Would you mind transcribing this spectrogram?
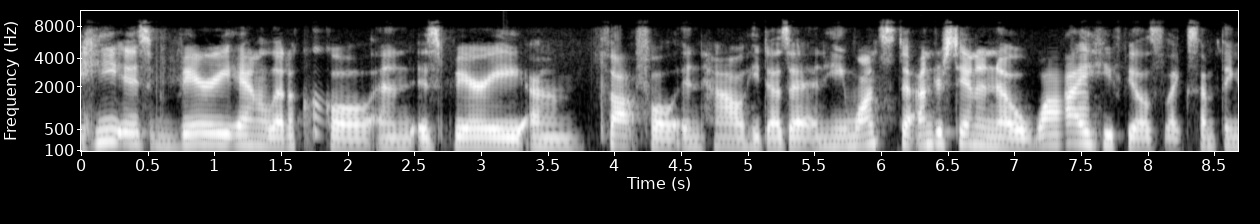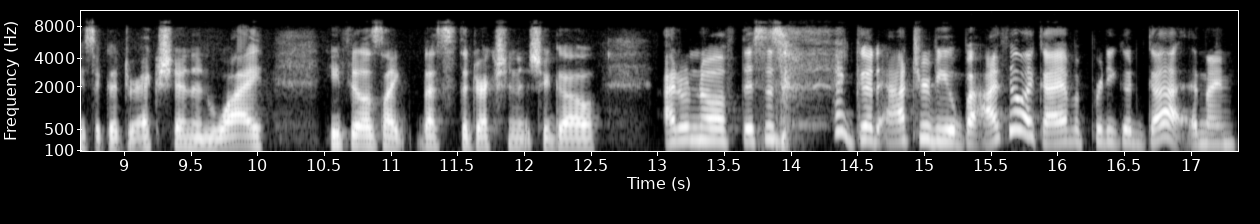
He is very analytical and is very um, thoughtful in how he does it. And he wants to understand and know why he feels like something is a good direction and why he feels like that's the direction it should go. I don't know if this is a good attribute, but I feel like I have a pretty good gut and I'm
